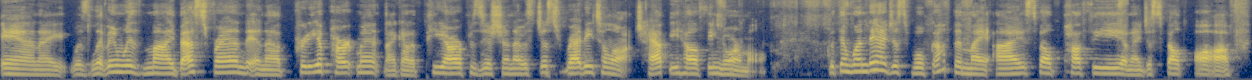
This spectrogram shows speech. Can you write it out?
And I was living with my best friend in a pretty apartment. And I got a PR position. I was just ready to launch, happy, healthy, normal. But then one day I just woke up and my eyes felt puffy and I just felt off.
